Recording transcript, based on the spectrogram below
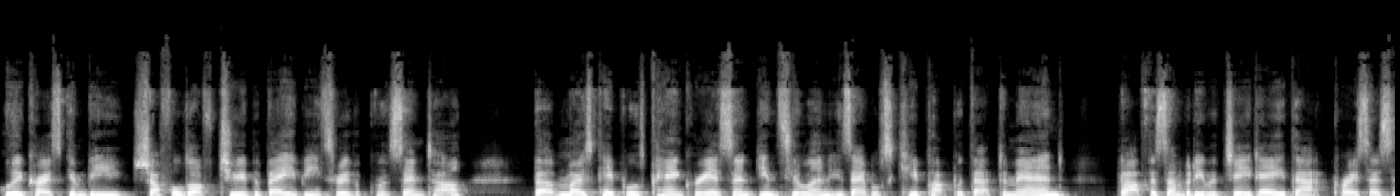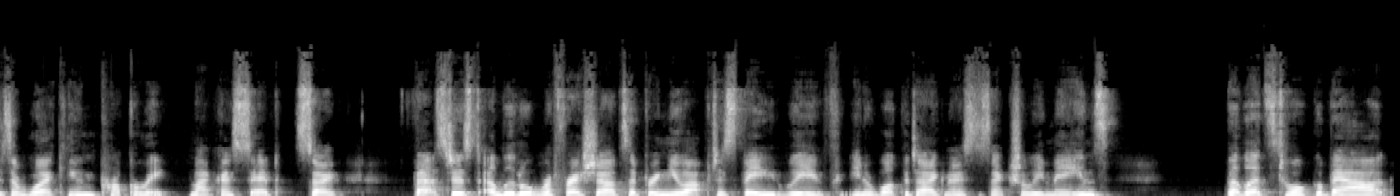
glucose can be shuffled off to the baby through the placenta. But most people's pancreas and insulin is able to keep up with that demand. But for somebody with GD, that process isn't working properly, like I said. So that's just a little refresher to bring you up to speed with, you know, what the diagnosis actually means. But let's talk about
